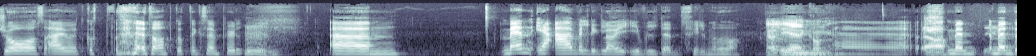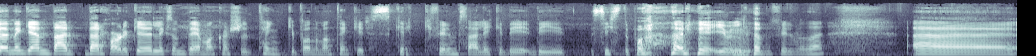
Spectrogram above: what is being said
Jaws er jo et, godt, et annet godt eksempel. Um, men jeg er veldig glad i Evil Dead-filmene, da. Ja, de er konge. Eh, Ja, men, det- men den again, der, der har du ikke liksom det man kanskje tenker på når man tenker skrekkfilm, særlig ikke de, de siste på Evil Dead-filmene. Uh,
